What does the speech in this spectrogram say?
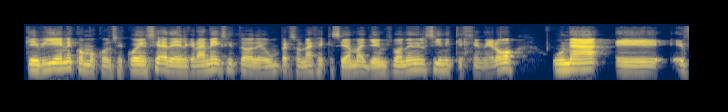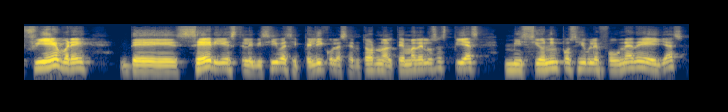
que viene como consecuencia del gran éxito de un personaje que se llama James Bond en el cine, que generó una eh, fiebre de series televisivas y películas en torno al tema de los espías. Misión Imposible fue una de ellas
